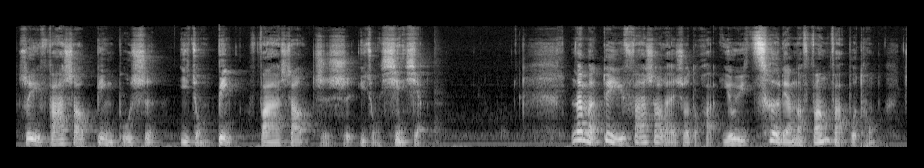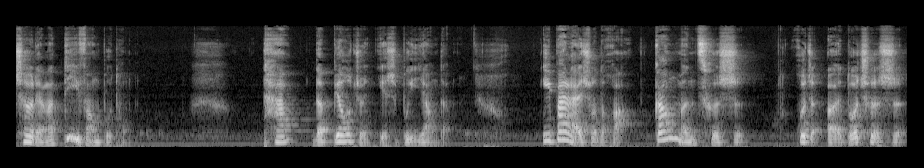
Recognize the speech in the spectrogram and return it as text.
所以发烧并不是一种病，发烧只是一种现象。那么对于发烧来说的话，由于测量的方法不同，测量的地方不同。它的标准也是不一样的。一般来说的话，肛门测试或者耳朵测试，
